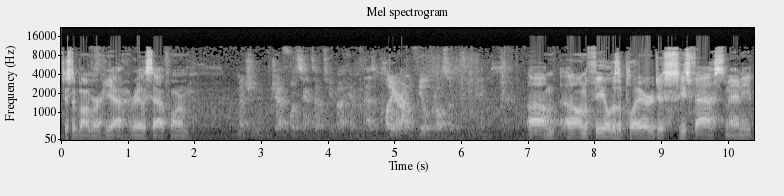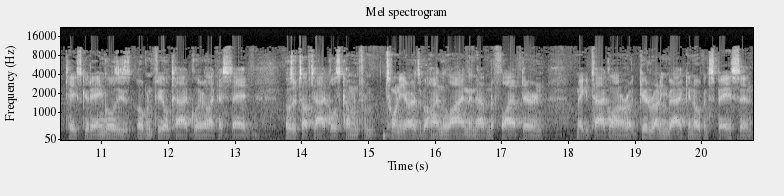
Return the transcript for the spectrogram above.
just a bummer yeah really sad for him jeff what stands out to you about him as a player on the field but also as a teammate um, on the field as a player just he's fast man he takes good angles he's open field tackler like i said those are tough tackles coming from 20 yards behind the line and having to fly up there and make a tackle on a good running back in open space and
